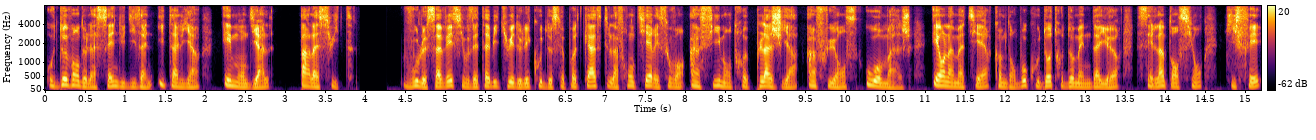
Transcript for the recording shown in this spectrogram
au devant de la scène du design italien et mondial par la suite. Vous le savez, si vous êtes habitué de l'écoute de ce podcast, la frontière est souvent infime entre plagiat, influence ou hommage. Et en la matière, comme dans beaucoup d'autres domaines d'ailleurs, c'est l'intention qui fait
